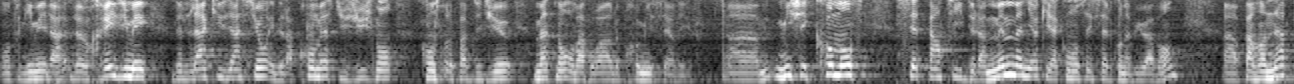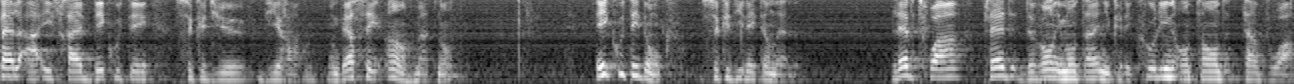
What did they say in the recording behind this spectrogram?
entre guillemets, le résumé de l'accusation et de la promesse du jugement contre le peuple de Dieu. Maintenant, on va voir le premier servive. Euh, Michel commence cette partie de la même manière qu'il a commencé celle qu'on a vue avant, euh, par un appel à Israël d'écouter ce que Dieu dira. Donc verset 1 maintenant. Écoutez donc ce que dit l'Éternel. Lève-toi, plaide devant les montagnes, que les collines entendent ta voix.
